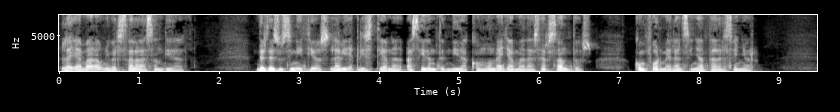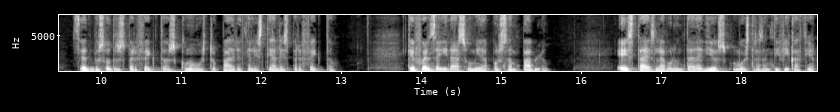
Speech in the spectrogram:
La llamada universal a la santidad. Desde sus inicios, la vida cristiana ha sido entendida como una llamada a ser santos, conforme a la enseñanza del Señor. Sed vosotros perfectos como vuestro Padre Celestial es perfecto, que fue enseguida asumida por San Pablo. Esta es la voluntad de Dios, vuestra santificación.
